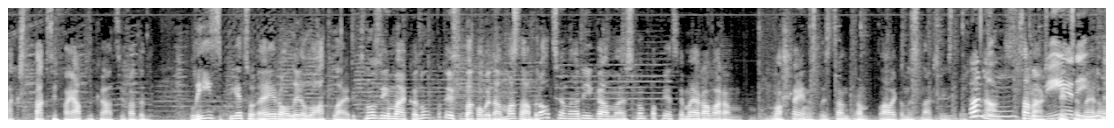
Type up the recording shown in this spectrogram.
taks, Taxify aplikāciju. Tātad līdz 5 eiro lielu atlaidi. Tas nozīmē, ka nu, patiesībā kaut kādā mazā braucienā Rīgā mēs nu, pa 5 eiro varam no šejienes līdz centram. Laikam nesanāks īsti. Sanāks, sanāks 5 eiro.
